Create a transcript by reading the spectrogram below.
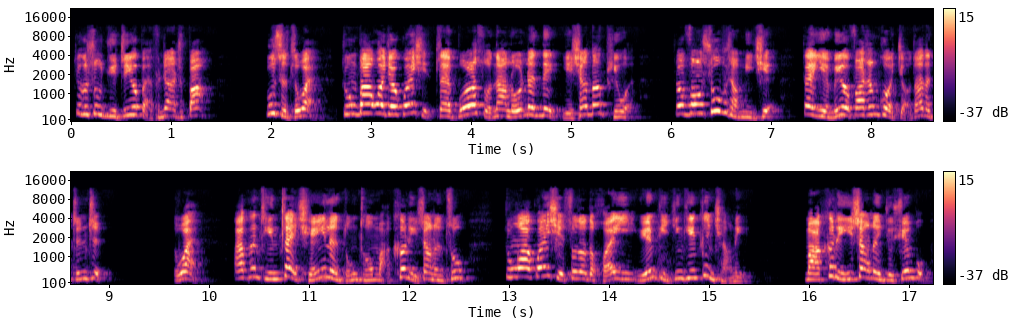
这个数据只有百分之二十八。除此之外，中巴外交关系在博尔索纳罗任内也相当平稳，双方说不上密切，但也没有发生过较大的争执。此外，阿根廷在前一任总统马克里上任初，中阿关系受到的怀疑远比今天更强烈。马克里一上任就宣布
